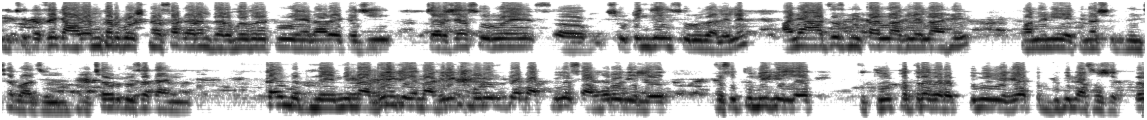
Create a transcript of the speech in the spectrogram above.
निश्चितच एक अवांतर प्रश्न असा कारण धर्मवीर टू येणार आहे त्याची चर्चा सुरू आहे शूटिंग सुरू झालेले आणि आजच निकाल लागलेला आहे माननीय एकनाथ शिंदेच्या बाजूने. याच्यावर तुझं काय मत आहे? काय मत नाही. मी नागरिक आहे. नागरिक म्हणून त्या बातमीला सामोरं गेलं जसं तुम्ही गेलं तुम्ही पत्रकार तुम्ही वेगळ्या पद्धतीने असू शकतं.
